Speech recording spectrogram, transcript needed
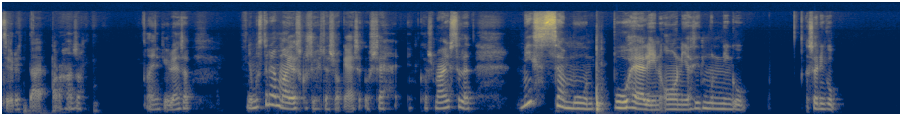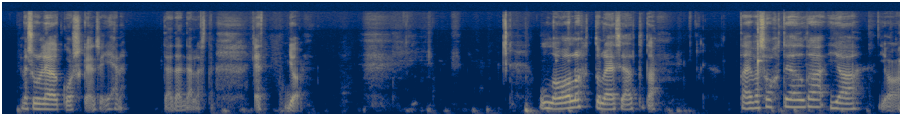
Se yrittää parhaansa. Ainakin yleensä. Ja musta mä oon joskus yhtä sokeessa kuin se. Koska mä oon että missä mun puhelin on, ja sitten mun niinku, se on niinku, mä suunnilleen kosken siihen, tai jotain tällaista. Et, joo. LOL tulee sieltä tota, taivasohteelta, ja joo,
